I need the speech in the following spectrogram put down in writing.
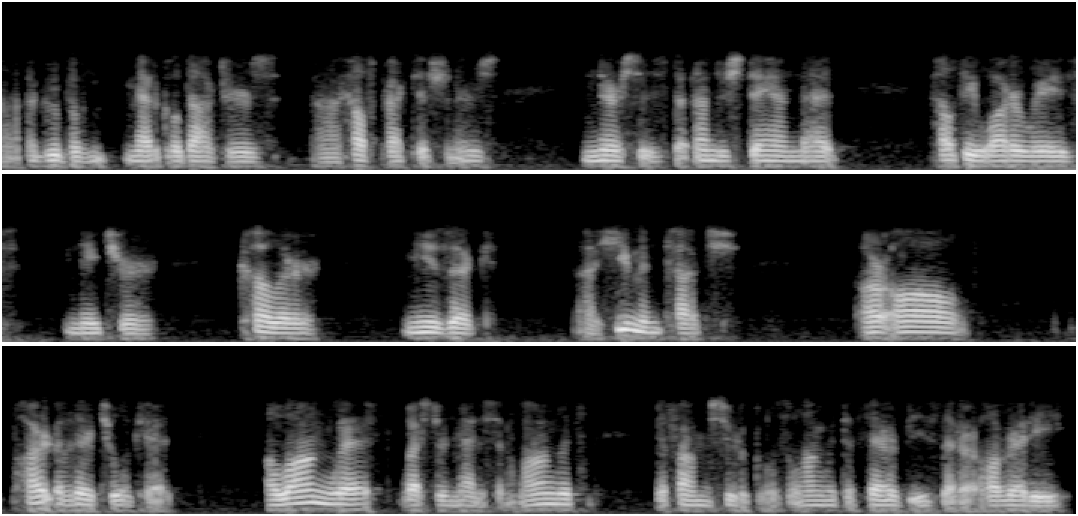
uh, a group of medical doctors, uh, health practitioners, nurses that understand that healthy waterways, nature, color, music, uh, human touch are all part of their toolkit, along with Western medicine, along with the pharmaceuticals along with the therapies that are already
